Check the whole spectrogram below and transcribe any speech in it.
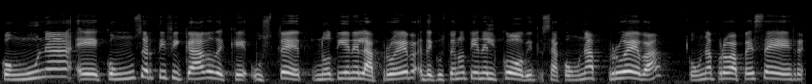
con, una, eh, con un certificado de que usted no tiene la prueba, de que usted no tiene el COVID, o sea, con una prueba, con una prueba PCR,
